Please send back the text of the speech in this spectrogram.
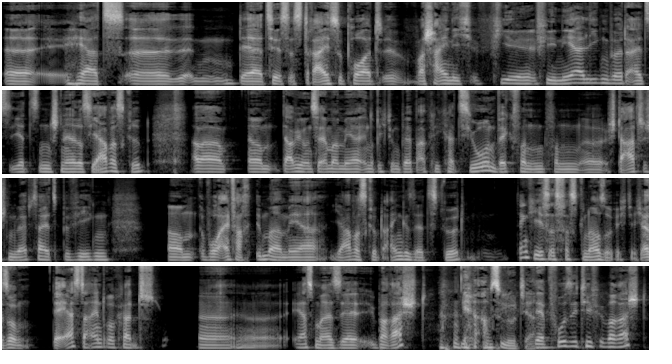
äh, Herz äh, der CSS3 Support äh, wahrscheinlich viel viel näher liegen wird als jetzt ein schnelleres JavaScript. Aber ähm, da wir uns ja immer mehr in Richtung Web-Applikation weg von von äh, statischen Websites bewegen, ähm, wo einfach immer mehr JavaScript eingesetzt wird, denke ich, ist das fast genauso wichtig. Also der erste Eindruck hat äh, erstmal sehr überrascht. Ja, absolut, ja. sehr positiv überrascht.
